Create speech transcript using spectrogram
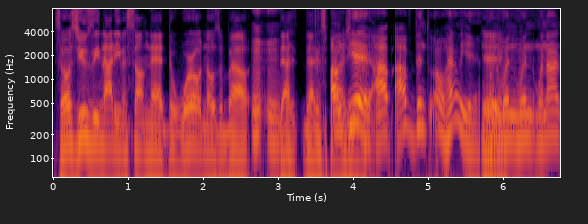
So it's usually not even something that the world knows about that that Um, inspires you. yeah, I've I've been through. Oh hell yeah! Yeah. When, when when when I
